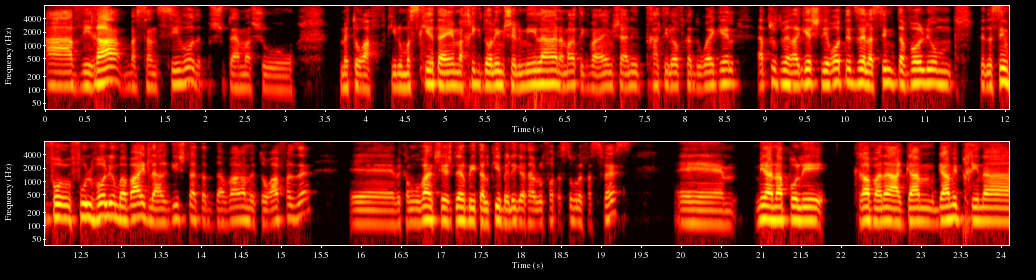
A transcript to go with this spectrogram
האווירה בסן סירו זה פשוט היה משהו מטורף. כאילו מזכיר את הימים הכי גדולים של מילאן, אמרתי כבר הימים שאני התחלתי לאהוב כדורגל, היה פשוט מרגש לראות את זה, לשים את ה volume, לשים full, full volume בבית, להרגיש את הדבר המטורף הזה. וכמובן כשיש דרבי איטלקי בליגת האלופות אסור לפספס. אמ, מילאן נפולי, קרב ענק, גם, גם, מבחינה,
